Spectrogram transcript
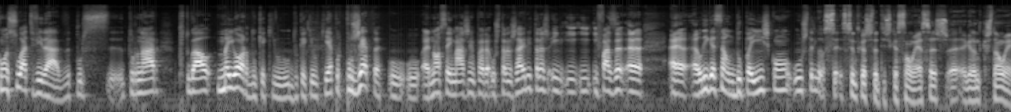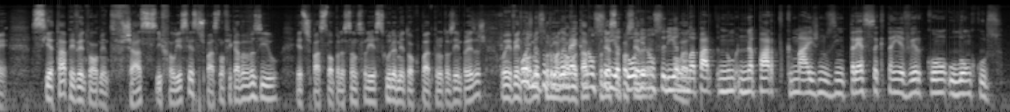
com a sua atividade por se tornar Portugal maior do que aquilo, do que, aquilo que é, porque projeta o, o, a nossa imagem para o estrangeiro e, trans, e, e, e faz a, a, a, ligação do país com o exterior. Sendo que as estatísticas são essas, a grande questão é se a TAP eventualmente fechasse e falisse, esse espaço não ficava vazio. Esse espaço de operação seria seguramente ocupado por outras empresas ou eventualmente pois, por uma nova é TAP não seria todo e não seria numa parte, na parte que mais nos interessa, que tem a ver com o longo curso.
